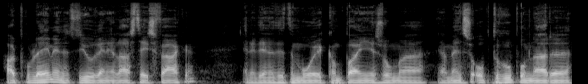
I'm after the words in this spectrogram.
hartproblemen in het wielrennen helaas steeds vaker. En ik denk dat dit een mooie campagne is om eh, ja, mensen op te roepen om naar de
